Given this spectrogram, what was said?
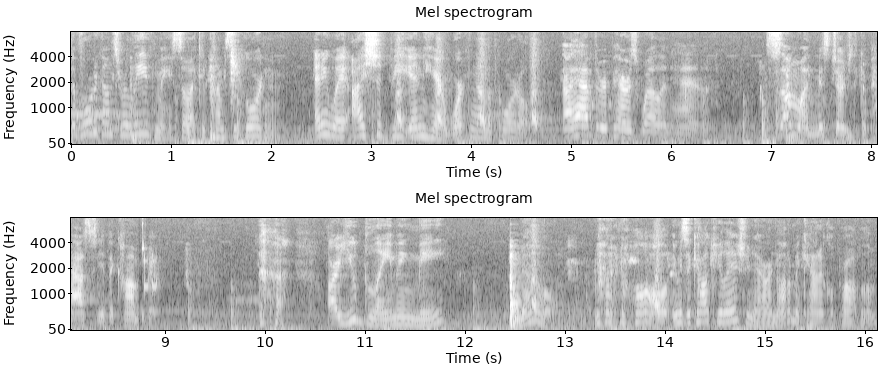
The Vorticons relieved me so I could come see Gordon. Anyway, I should be in here working on the portal. I have the repairs well in hand. Someone misjudged the capacity of the computer. Are you blaming me? No, not at all. It was a calculation error, not a mechanical problem.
